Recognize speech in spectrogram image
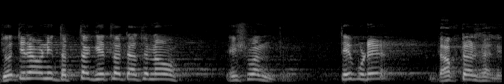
ज्योतिरावांनी दत्तक घेतलं त्याचं नाव यशवंत ते पुढे डॉक्टर झाले.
